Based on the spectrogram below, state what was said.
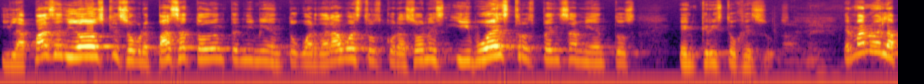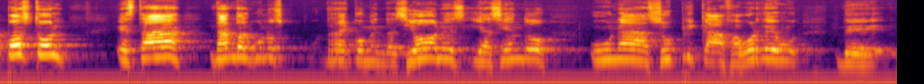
Y la paz de Dios que sobrepasa todo entendimiento, guardará vuestros corazones y vuestros pensamientos en Cristo Jesús. Hermano, el apóstol está dando algunas recomendaciones y haciendo una súplica a favor de, de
